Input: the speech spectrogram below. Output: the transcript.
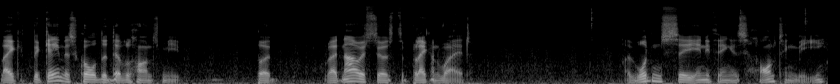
Like, the game is called The Devil Haunts Me, but Right now it's just black and white. I wouldn't say anything is haunting me.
